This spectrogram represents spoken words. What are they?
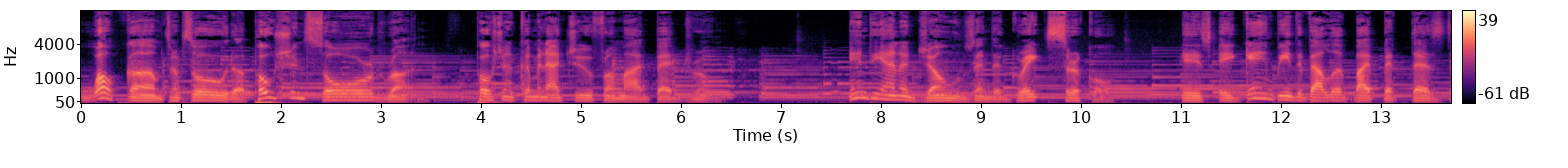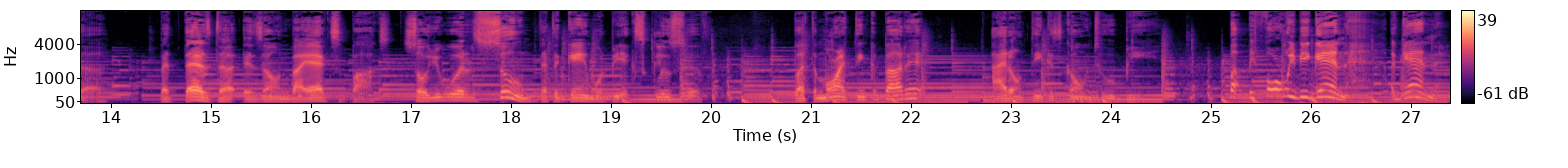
Welcome to an episode of Potion Sword Run. Potion coming at you from my bedroom. Indiana Jones and the Great Circle is a game being developed by Bethesda. Bethesda is owned by Xbox, so you would assume that the game would be exclusive. But the more I think about it, I don't think it's going to be. But before we begin, again,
